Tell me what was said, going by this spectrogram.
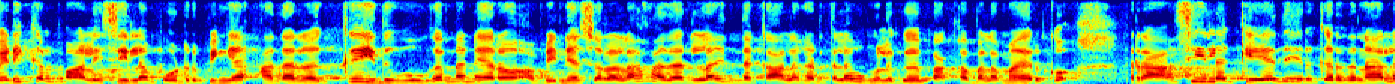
மெடிக்கல் பாலிசிலாம் போட்டிருப்பீங்க. அதற்கு இது உகந்த நேரம் அப்படின்னே சொல்லலாம். அதெல்லாம் இந்த காலகட்டத்தில் உங்களுக்கு பக்கபலமாக இருக்கும். ராசியில் கேது இருக்கிறதுனால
